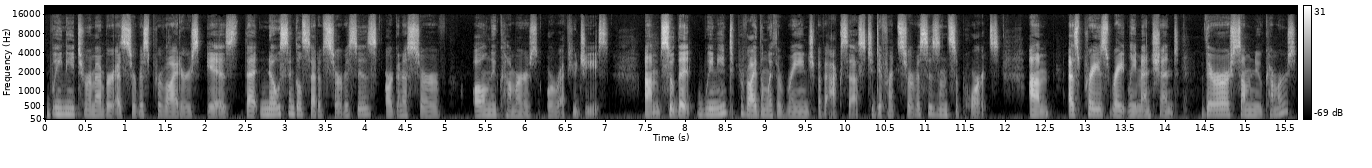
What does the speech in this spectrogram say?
we need to remember as service providers is that no single set of services are going to serve all newcomers or refugees. Um, so that we need to provide them with a range of access to different services and supports. Um, as Praise rightly mentioned, there are some newcomers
